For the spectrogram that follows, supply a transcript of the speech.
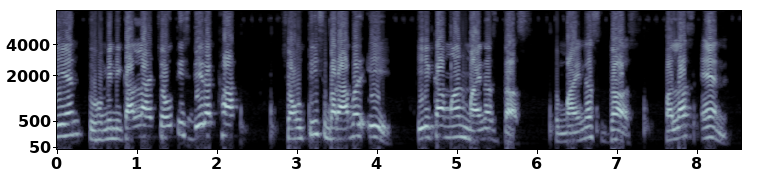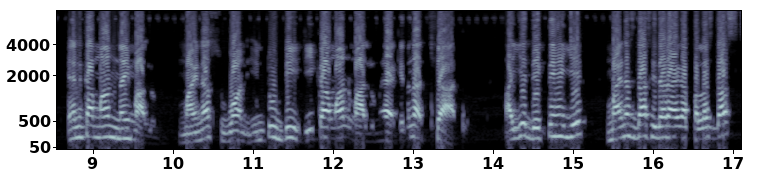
ए एन तो हमें निकालना है चौतीस, दे रखा। चौतीस बराबर ए ए का मान माइनस दस। तो माइनस दस प्लस एन एन का मान नहीं मालूम। Minus one into D D का मान मालूम है। कितना? चार। आइए देखते हैं ये। माइनस दस इधर आएगा प्लस दस।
